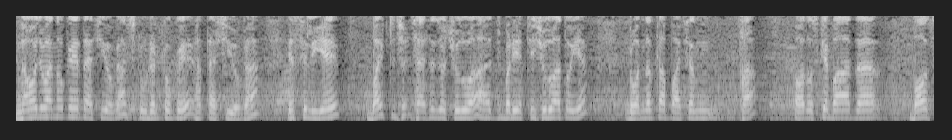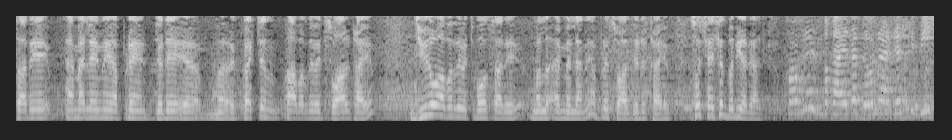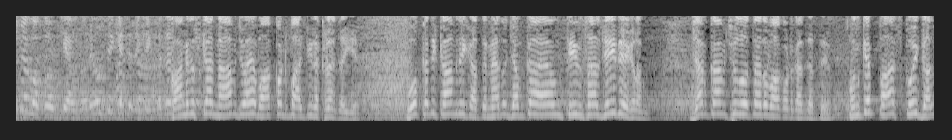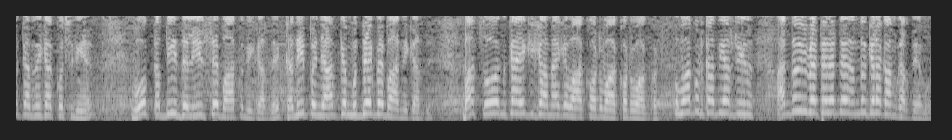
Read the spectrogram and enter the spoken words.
نوجوانوں کے ہتھ ہوگا سٹوڈنٹوں کے ہاتھ ہوگا۔ اس لیے بجٹ سیشن جو شروع آج بڑی اچھی شروعات ہوئی ہے۔ گورنر کا پاچن تھا۔ اور اس کے بعد بہت سارے ایم ایل اے نے اپنے جڑے کوشچن آور دے وچ سوال اٹھائے جیرو آور بہت سارے مطلب ایم ایل اے نے اپنے سوال جڑے اٹھائے سو سیشن بڑی رہے آج کل۔ کانگریس کا نام جو ہے واک آؤٹ پارٹی رکھنا چاہیے۔ وہ کبھی کام نہیں کرتے۔ میں تو جب کا آیا ہوں، تین سال یہی دیکھ رہا ہوں۔ جب کام شروع ہوتا ہے تو واک آؤٹ کر جاتے ہیں۔ ان کے پاس کوئی گل کرنے کا کچھ نہیں ہے۔ وہ کبھی دلیل سے بات نہیں کرتے، کبھی پنجاب کے مدعے پہ بات نہیں کرتے۔ بس وہ ان کا ایک ہی کام ہے کہ walk out walk out walk out. Walk out کر دیا اندر بھی بیٹھے رہتے ہیں، اندر کیڑا کام کرتے ہیں وہ۔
